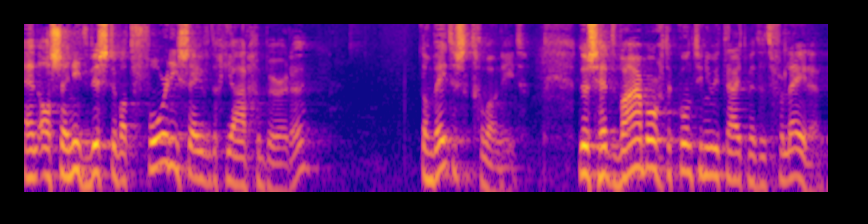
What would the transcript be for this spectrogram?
En als zij niet wisten wat voor die 70 jaar gebeurde, dan weten ze het gewoon niet. Dus het waarborgt de continuïteit met het verleden.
